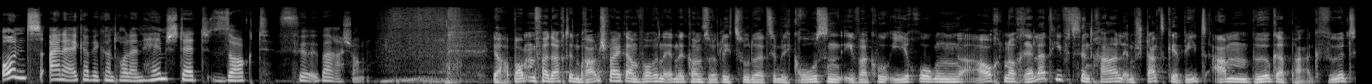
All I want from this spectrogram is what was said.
Und eine Lkw-Kontrolle in Helmstedt sorgt für Überraschung. Ja, Bombenverdacht in Braunschweig. Am Wochenende kommt es wirklich zu einer ziemlich großen Evakuierung. Auch noch relativ zentral im Stadtgebiet am Bürgerpark wird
